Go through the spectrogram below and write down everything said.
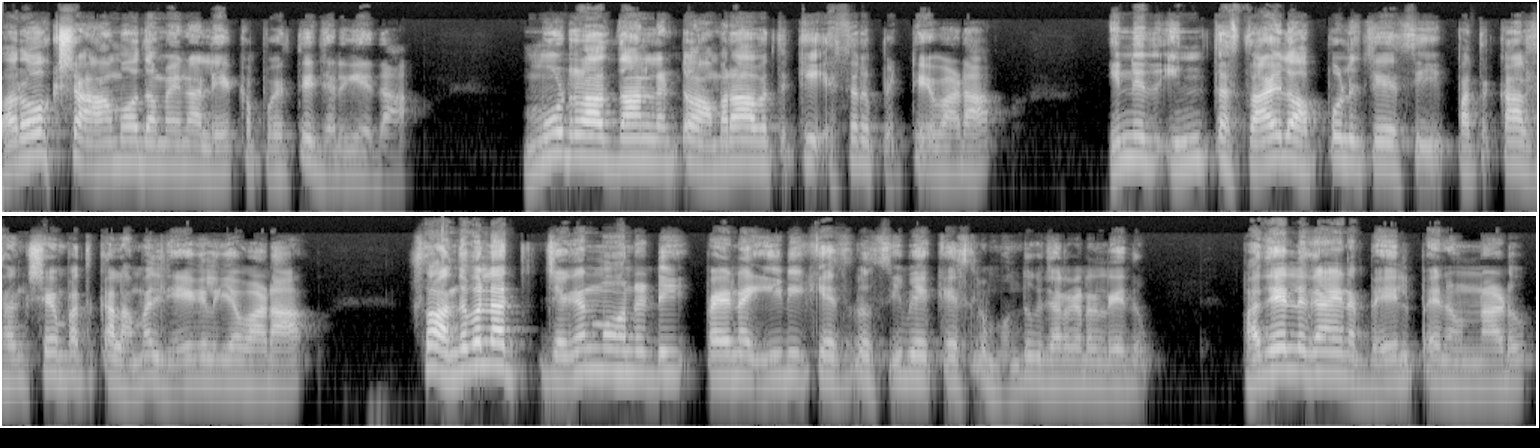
పరోక్ష ఆమోదమైనా లేకపోతే జరిగేదా? మూడు రాజధానులంటూ అమరావతికి ఎసరు పెట్టేవాడా? ఇన్ని ఇంత స్థాయిలో అప్పులు చేసి పథకాలు సంక్షేమ పథకాలు అమలు చేయగలిగేవాడా? సో అందువల్ల జగన్మోహన్ రెడ్డి పైన ఈడీ కేసులు సిబిఐ కేసులు ముందుకు జరగడం లేదు. పదేళ్ళుగా ఆయన బెయిల్ పైన ఉన్నాడు.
